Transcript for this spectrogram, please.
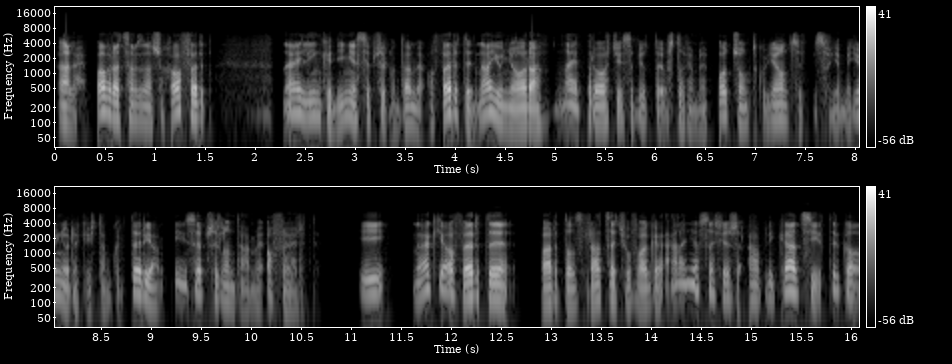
Ale powracamy do naszych ofert. Na LinkedInie sobie przeglądamy oferty na juniora. Najprościej sobie tutaj ustawiamy początkujący, wpisujemy junior, jakieś tam kryteria i sobie przeglądamy oferty. I na jakie oferty warto zwracać uwagę, ale nie w sensie, że aplikacji, tylko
